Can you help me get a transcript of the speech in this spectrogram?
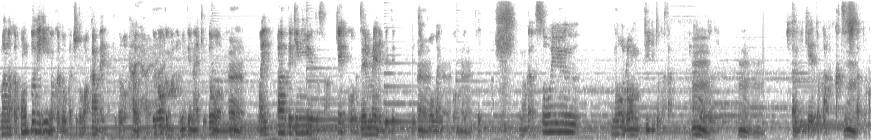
まあなんか本当にいいのかどうかちょっとわかんないんだけど、うんはいはい。その奥まで見てないけど、うん。まあ一般的に言うとさ、結構前面に出てるじゃん、うん。オーガニックコットンってなんかそういうのをロンティーとかさ、うん。本当にうんうん下着系とか靴下とか、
